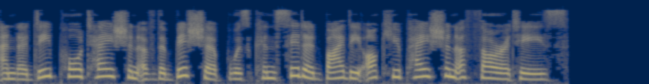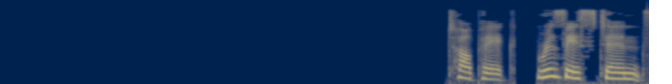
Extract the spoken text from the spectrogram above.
and a deportation of the bishop was considered by the occupation authorities. Topic: Resistance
